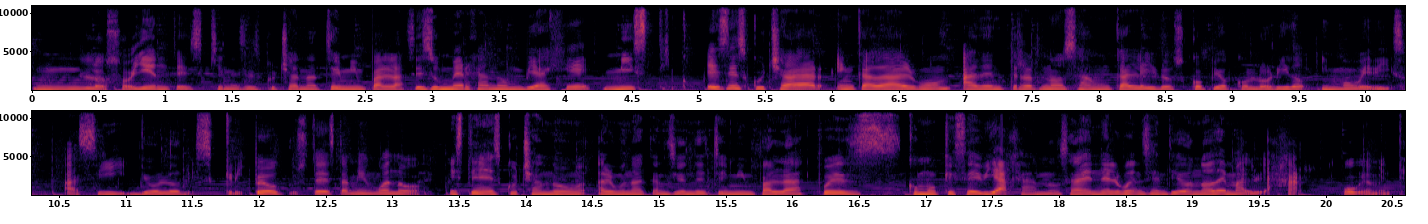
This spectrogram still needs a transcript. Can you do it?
mm, los oyentes, quienes escuchan a Tame Impala, se sumerjan a un viaje místico. Es escuchar en cada álbum adentrarnos a un caleidoscopio colorido y movedizo. Así yo lo describo. Espero que ustedes también cuando estén escuchando alguna canción de Tame Impala, pues como que se viajan, o sea, en el buen sentido, no de mal viajar, obviamente.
